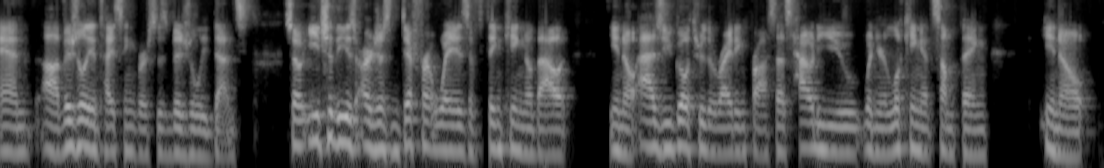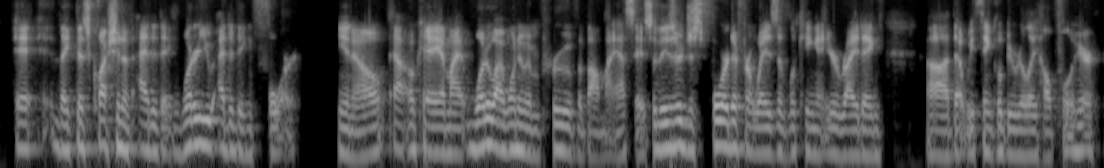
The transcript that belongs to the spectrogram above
and uh, visually enticing versus visually dense. So each of these are just different ways of thinking about, you know, as you go through the writing process, how do you, when you're looking at something, you know, it, like this question of editing, what are you editing for? You know, uh, okay, am I, what do I want to improve about my essay? So these are just four different ways of looking at your writing uh, that we think will be really helpful here.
